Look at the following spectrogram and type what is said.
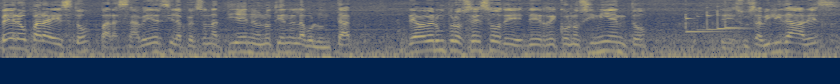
Pero para esto, para saber si la persona tiene o no tiene la voluntad, debe haber un proceso de, reconocimiento de sus habilidades,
